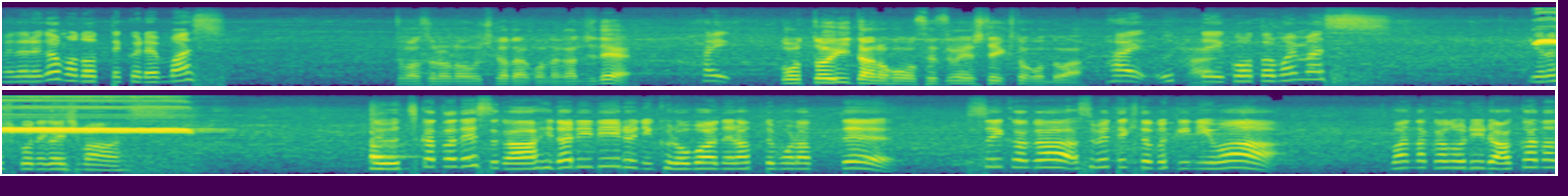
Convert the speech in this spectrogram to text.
メダルが戻ってくれます。スマスロの打ち方はこんな感じで。はい。ゴッドイーターの方を説明していくと今度は。はい。打っていこうと思います、よろしくお願いします。で打ち方ですが左リールにクローバー狙ってもらってスイカが滑ってきた時には真ん中のリール赤7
